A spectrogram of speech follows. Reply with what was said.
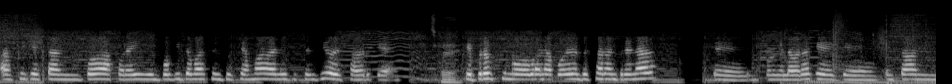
así que están todas por ahí un poquito más entusiasmadas en ese sentido de saber que, que próximo van a poder empezar a entrenar eh, porque la verdad que, estaban,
